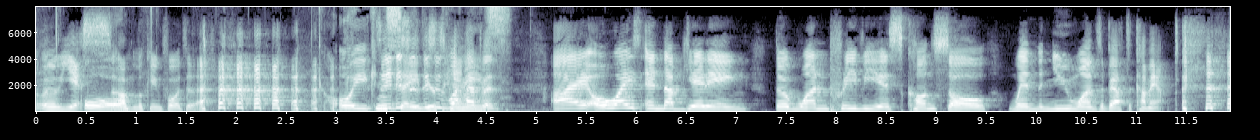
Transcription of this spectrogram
oh yes, or- I'm looking forward to that. Or you can See, this is save this your is what pennies. happens. I always end up getting the one previous console when the new one's about to come out.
